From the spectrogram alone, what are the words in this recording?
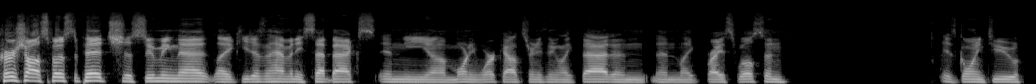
Kershaw is supposed to pitch, assuming that like he doesn't have any setbacks in the uh, morning workouts or anything like that, and then like Bryce Wilson is going to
